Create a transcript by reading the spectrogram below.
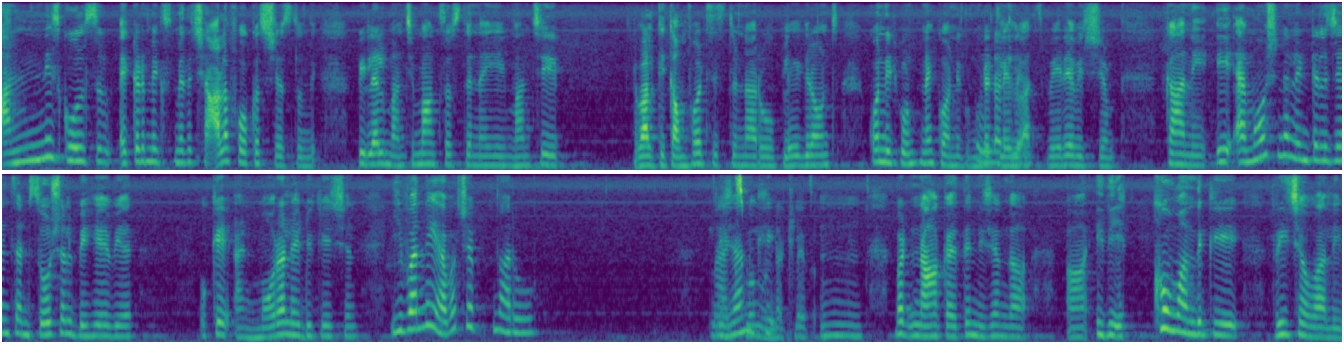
అన్ని స్కూల్స్ ఎకడమిక్స్ మీద చాలా ఫోకస్ చేస్తుంది. పిల్లలు మంచి మార్క్స్ వస్తున్నాయి మంచి వాళ్ళకి కంఫర్ట్స్ ఇస్తున్నారు ప్లే గ్రౌండ్స్ కొన్నిటికి ఉంటున్నాయి ఉండట్లేదు. ఉండట్లేదు. అది వేరే విషయం. కానీ ఈ emotional intelligence and social behaviour okay and moral education ఇవన్నీ ఎవరు చెప్తున్నారు? ఉండట్లేదు. బట్ నాకైతే నిజంగా ఇది ఎక్కువ మందికి రీచ్ అవ్వాలి.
